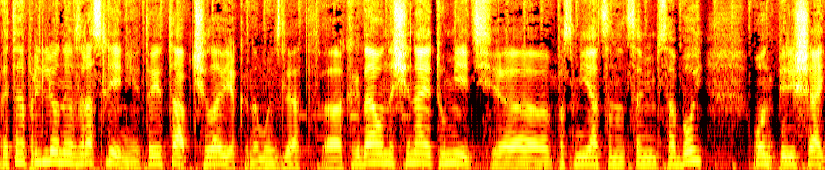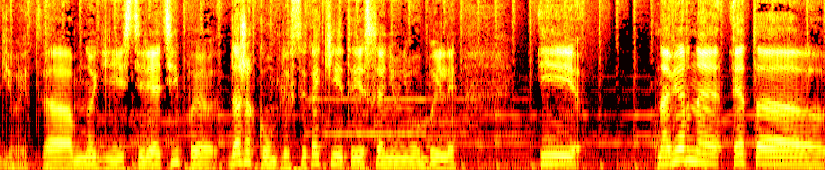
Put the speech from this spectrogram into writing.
Это определенное взросление, это этап человека, на мой взгляд. А, когда он начинает уметь э, посмеяться над самим собой, он перешагивает э, многие стереотипы, даже комплексы какие-то, если они у него были. И наверное, это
